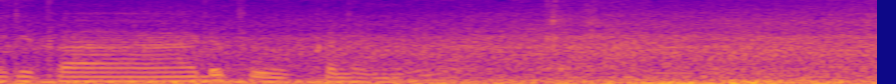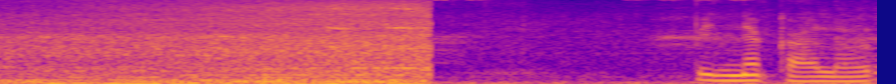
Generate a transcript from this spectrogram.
ഒരുപാട് പൂക്കളുണ്ട്. പിന്നെ കളർ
